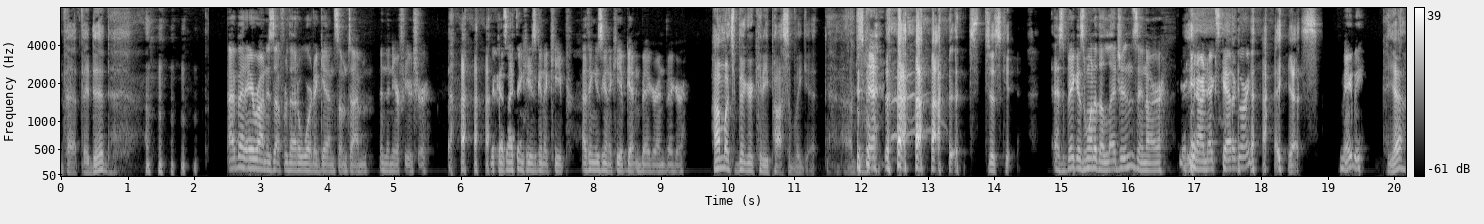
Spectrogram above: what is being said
That they did. I bet Ayron is up for that award again sometime in the near future because I think he's going to keep. I think he's going to keep getting bigger and bigger. How much bigger could he possibly get? I'm just just kidding. As big as one of the legends in our in our next category, yes. maybe. Yeah.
